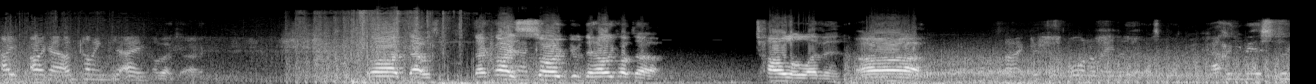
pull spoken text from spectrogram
I, okay, I'm coming to A. I'm back to A. Oh, that was. That guy is so good with the helicopter! Tull 11. Ah! Alright, just spawn on me then. How can you be so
